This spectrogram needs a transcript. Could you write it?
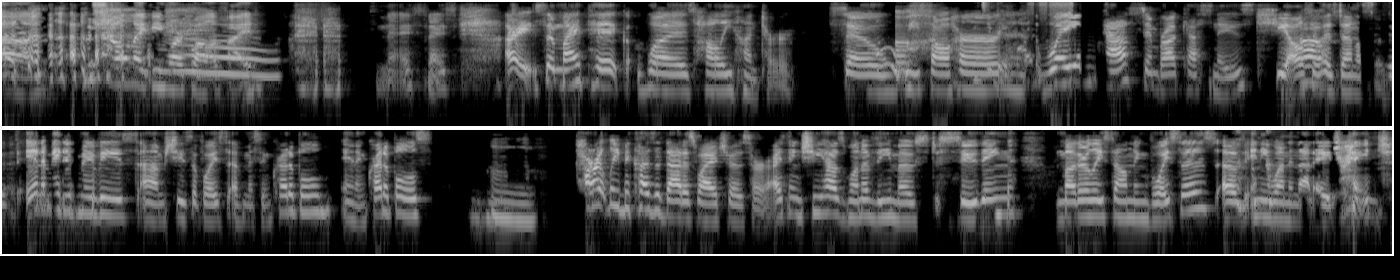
um, Michelle might be more qualified. nice, nice. All right. So, my pick was Holly Hunter. So oh, we saw her way in the past in broadcast news. She also oh, has done so animated movies. Um, she's the voice of Miss Incredible and Incredibles. Mm. Partly because of that is why I chose her. I think she has one of the most soothing, motherly sounding voices of anyone in that age range.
